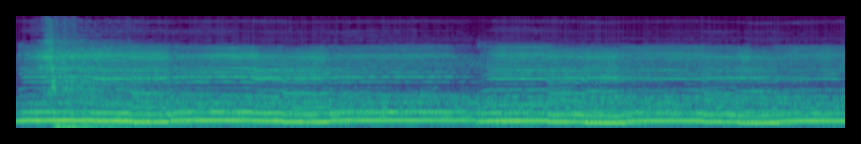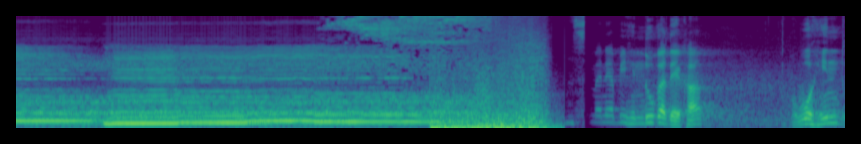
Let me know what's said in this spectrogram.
मैंने अभी हिंदू का देखा। वो हिंद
